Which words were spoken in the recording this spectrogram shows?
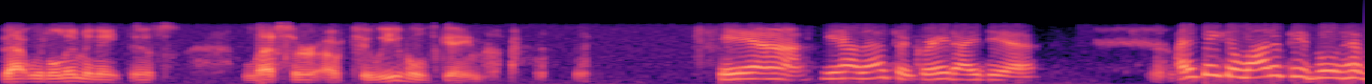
That would eliminate this lesser of two evils game. Yeah, yeah, that's a great idea. I think a lot of people have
